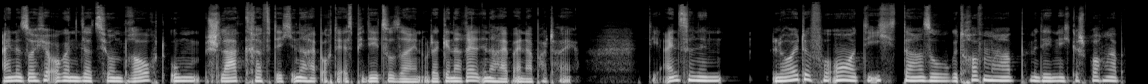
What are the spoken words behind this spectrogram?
eine solche Organisation braucht, um schlagkräftig innerhalb auch der SPD zu sein oder generell innerhalb einer Partei die einzelnen Leute vor Ort, die ich da so getroffen habe, mit denen ich gesprochen habe,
